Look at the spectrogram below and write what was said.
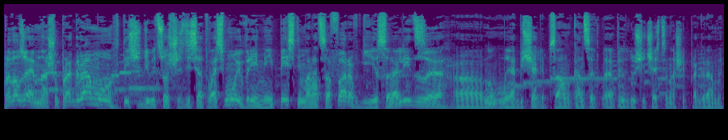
Продолжаем нашу программу. 1968 «Время и песни». Марат Сафаров, Гия Саралидзе. Э, Ну, мы обещали в самом конце э, предыдущей части нашей программы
